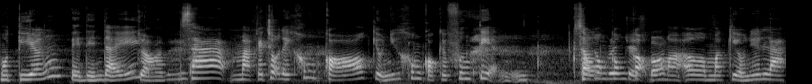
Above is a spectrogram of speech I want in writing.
một tiếng để đến đấy Trời xa mà cái chỗ đấy không có kiểu như không có cái phương tiện giao thông công cộng mà ờ mà kiểu như là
